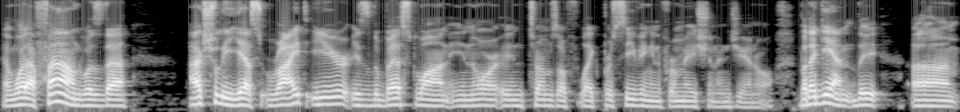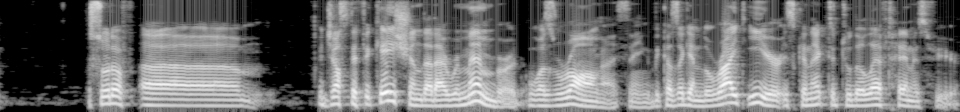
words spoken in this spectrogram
And what I found was that actually, yes, right ear is the best one in or in terms of like perceiving information in general. But again, the um, sort of um, justification that I remembered was wrong, I think, because again, the right ear is connected to the left hemisphere.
